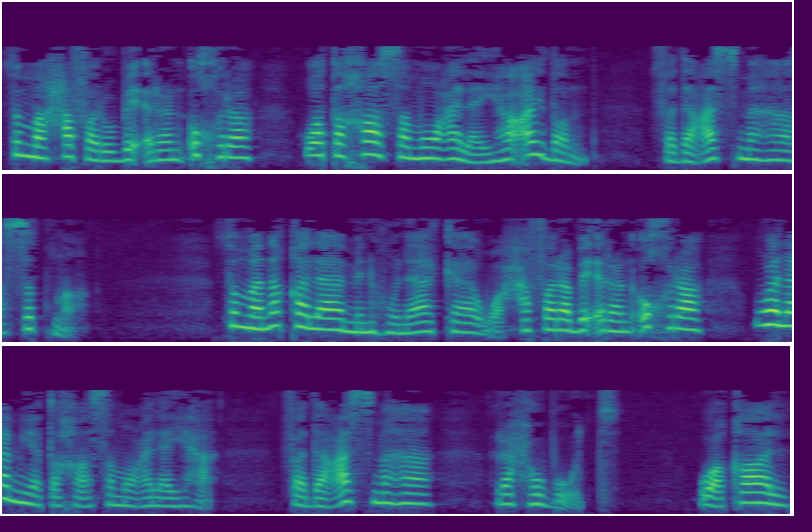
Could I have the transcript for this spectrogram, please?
ثم حفروا بئرا أخرى وتخاصموا عليها أيضا فدعا اسمها سطنة. ثم نقل من هناك وحفر بئرا أخرى ولم يتخاصموا عليها فدعا اسمها رحبوت. وقال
